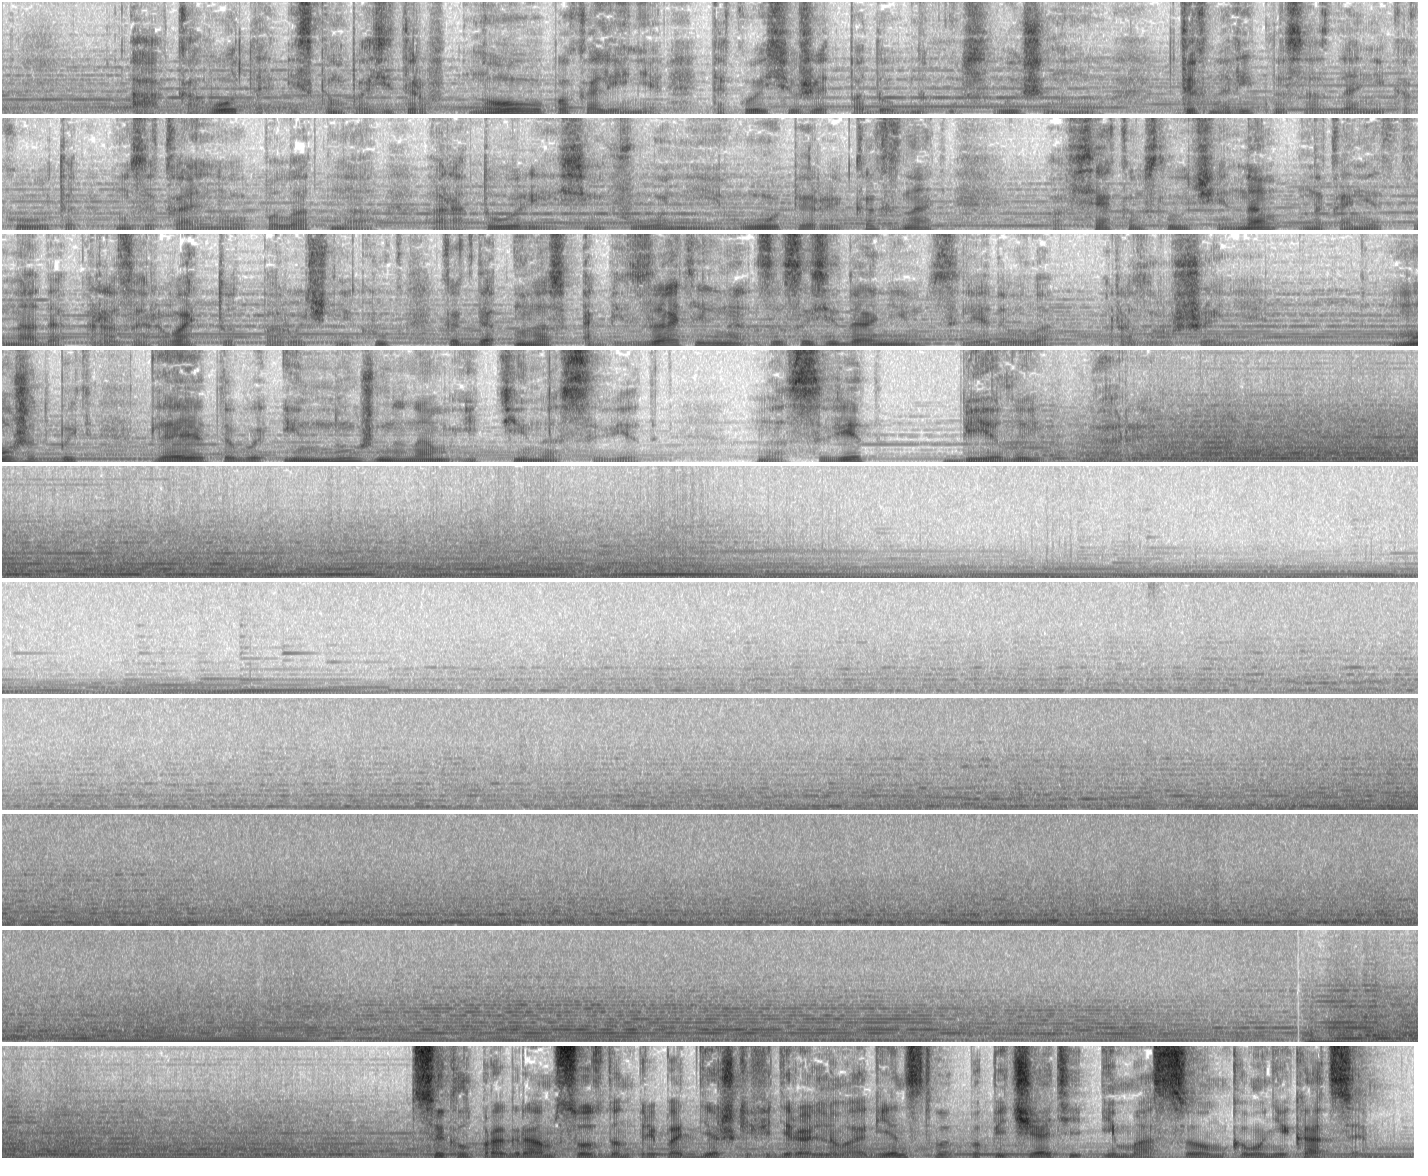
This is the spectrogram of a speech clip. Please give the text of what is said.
А кого-то из композиторов нового поколения такой сюжет, подобно услышанному, вдохновит на создание какого-то музыкального полотна, оратории, симфонии, оперы, как знать – во всяком случае, нам, наконец-то, надо разорвать тот порочный круг, когда у нас обязательно за созиданием следовало разрушение. Может быть, для этого и нужно нам идти на свет, на свет Белой горы. Цикл программ создан при поддержке Федерального агентства по печати и массовым коммуникациям.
